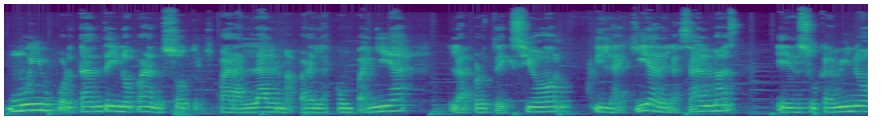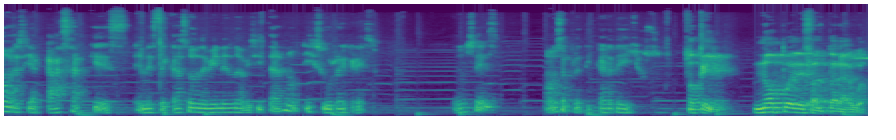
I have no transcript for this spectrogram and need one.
muy importante y no para nosotros, para el alma, para la compañía, la protección y la guía de las almas en su camino hacia casa, que es en este caso donde vienen a visitarnos, y su regreso. Entonces, vamos a platicar de ellos. Ok, no puede faltar agua.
